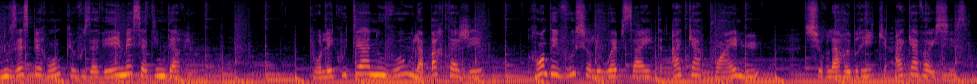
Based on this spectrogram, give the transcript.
Nous espérons que vous avez aimé cette interview. Pour l'écouter à nouveau ou la partager, rendez-vous sur le website aka.lu sur la rubrique Aka Voices.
